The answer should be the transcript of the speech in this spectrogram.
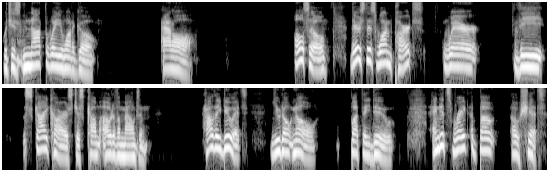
which is not the way you want to go at all. Also, there's this one part where the sky cars just come out of a mountain. How they do it, you don't know, but they do. And it's right about, oh shit.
